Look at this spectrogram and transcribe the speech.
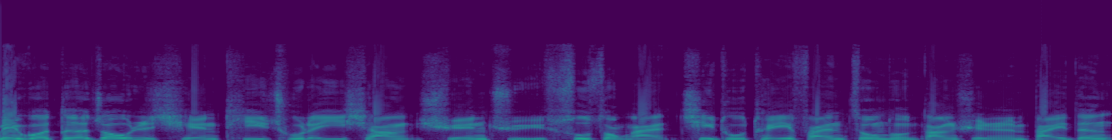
美国德州日前提出了一项选举诉讼案，企图推翻总统当选人拜登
